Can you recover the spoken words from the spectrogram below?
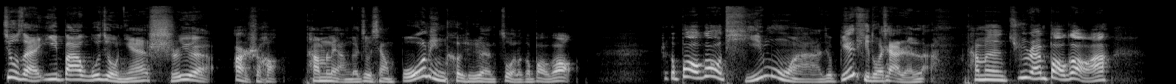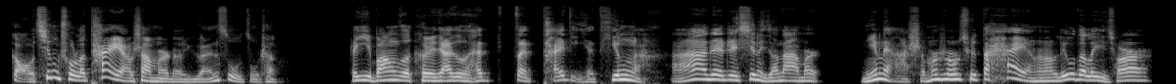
就在一八五九年十月二十号，他们两个就向柏林科学院做了个报告。这个报告题目啊，就别提多吓人了。他们居然报告啊，搞清楚了太阳上面的元素组成。这一帮子科学家就还在台底下听啊啊，这这心里就纳闷你俩什么时候去太阳上溜达了一圈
